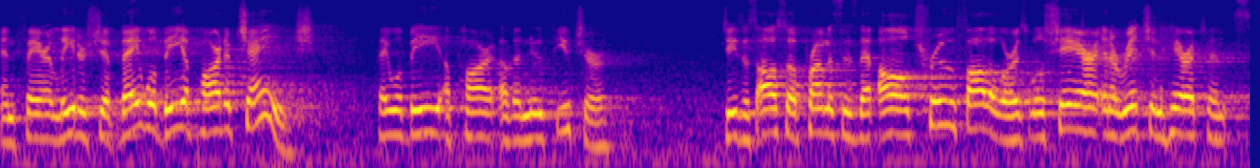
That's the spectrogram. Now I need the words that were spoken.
and fair leadership. They will be a part of change. They will be a part of a new future. Jesus also promises that all true followers will share in a rich inheritance.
